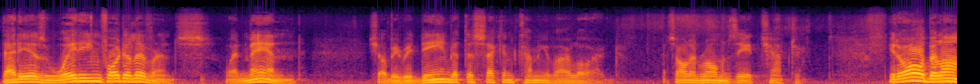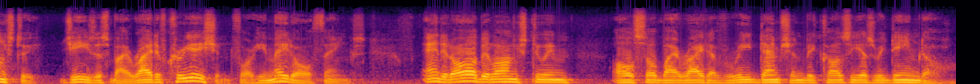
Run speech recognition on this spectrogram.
that is, waiting for deliverance, when men shall be redeemed at the second coming of our Lord. That's all in Romans, the eighth chapter. It all belongs to Jesus by right of creation, for he made all things. And it all belongs to him also by right of redemption, because he has redeemed all.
